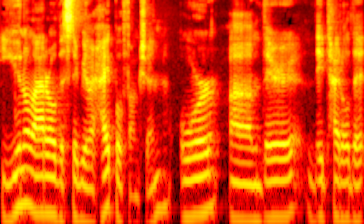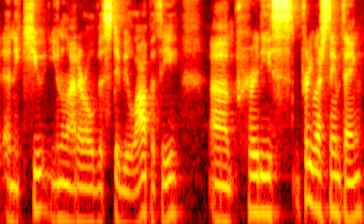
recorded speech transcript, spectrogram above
unilateral vestibular hypofunction, or um, they titled it an acute unilateral vestibulopathy. Uh, pretty pretty much the same thing,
